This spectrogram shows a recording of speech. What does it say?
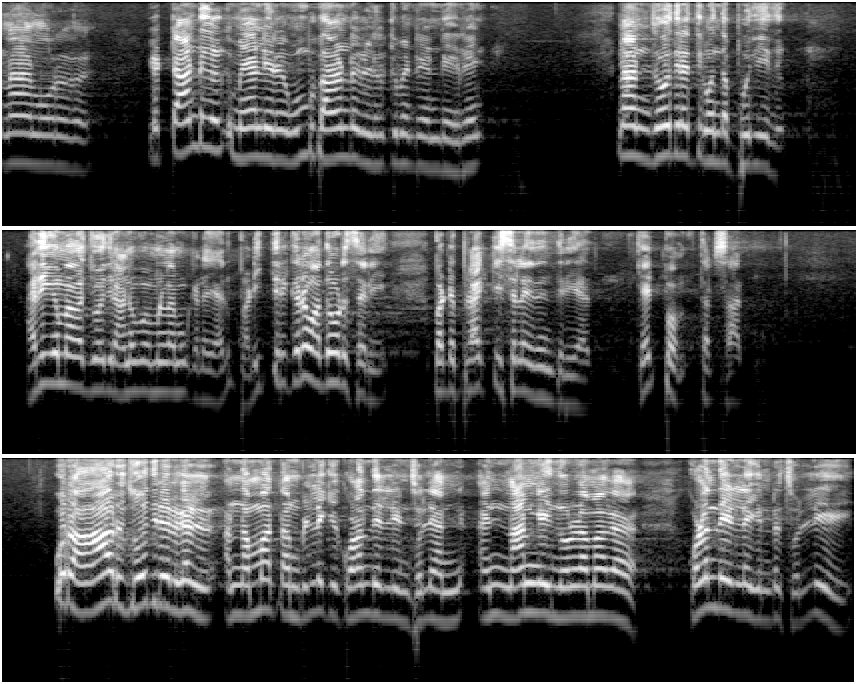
நான் ஒரு எட்டு ஆண்டுகளுக்கு மேலே ஒன்பது ஆண்டுகள் இருக்கும் என்று எண்ணுகிறேன். நான் ஜோதிடத்தில் வந்த புதியது. அதிகமாக ஜோதிட அனுபவம்லாம் கிடையாது. படித்திருக்கிறோம் அதோடு சரி. பட் ப்ராக்டிஸில் எதுவும் தெரியாது. கேட்போம் தட் சார் ஒரு ஆறு ஜோதிடர்கள் அந்த அம்மா தன் பிள்ளைக்கு குழந்தை இல்லைன்னு சொல்லி அந்- நான்கைந்து வருடமாக குழந்தை இல்லை என்று சொல்லி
